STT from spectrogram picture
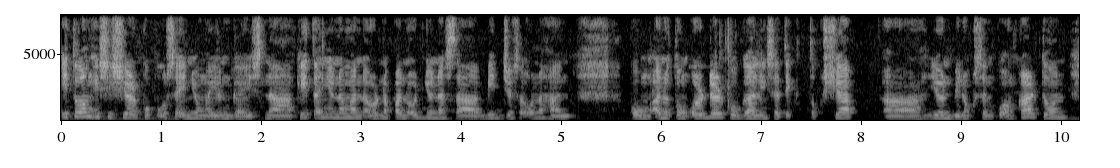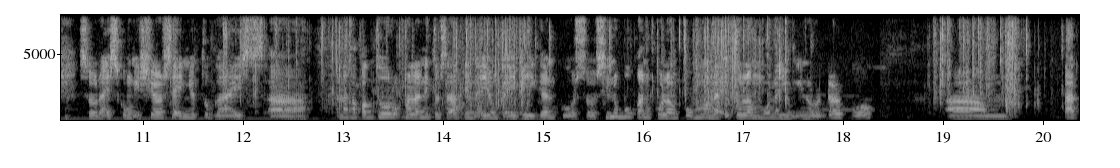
ito ang isi-share ko po sa inyo ngayon guys na kita nyo naman or napanood nyo na sa video sa unahan kung ano tong order ko galing sa TikTok shop. Uh, yun, binuksan ko ang carton. So, nais kong i-share sa inyo to guys. Uh, ang nakapagturo pala nito sa akin ay yung kaibigan ko. So, sinubukan ko lang po muna. Ito lang muna yung in-order ko. Um, tat,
